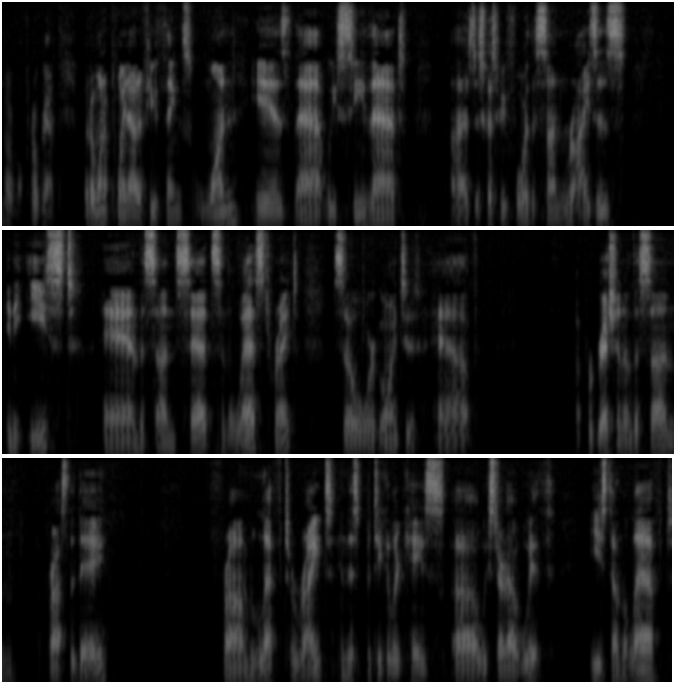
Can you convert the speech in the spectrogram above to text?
normal program. But I want to point out a few things. One is that we see that, uh, as discussed before, the sun rises in the east and the sun sets in the west, right? So we're going to have a progression of the sun across the day from left to right. In this particular case, uh, we start out with east on the left,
